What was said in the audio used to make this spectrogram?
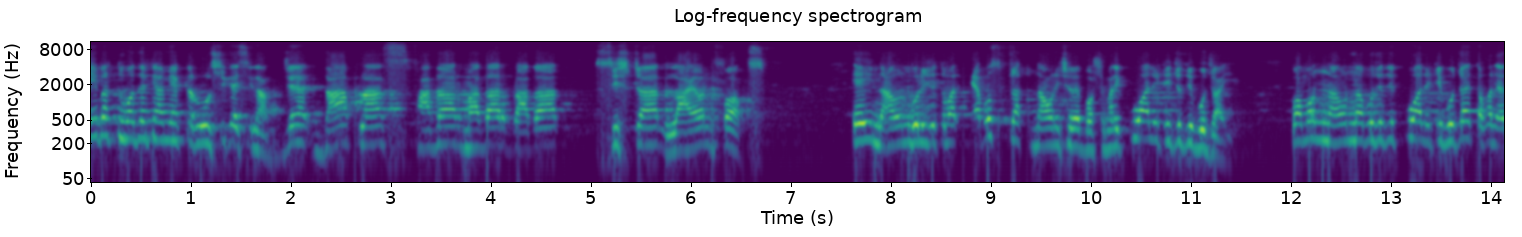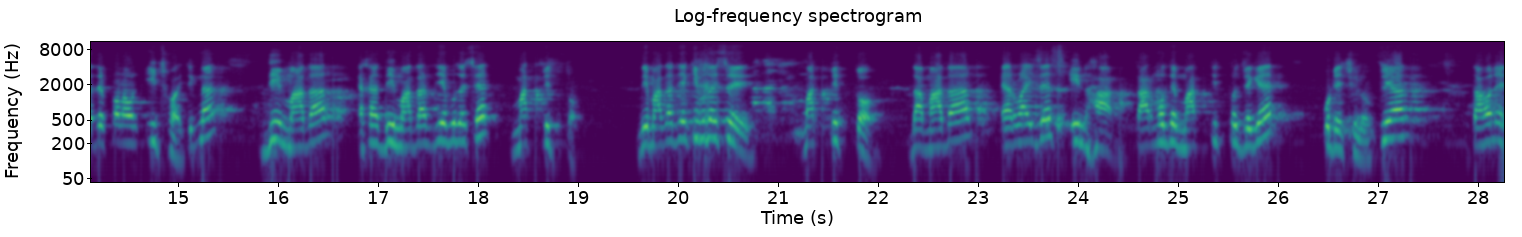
এইবার তোমাদেরকে আমি একটা রুল শিখাইছিলাম যে the plus father, mother, brother, sister, lion, fox. এই নাউনগুলি যে তোমার অ্যাবস্ট্রাক্ট নাউন হিসেবে বসে মানে কোয়ালিটি যদি বোঝায় কমন নাউন না বুঝে যদি কোয়ালিটি বোঝায়, তখন এদের প্রনাউন ইট হয়, ঠিক না? দি মাদার এখানে দি মাদার দিয়ে বোঝাইছে মাতৃত্ব। দি মাদার দিয়ে কি বোঝাইছে? মাতৃত্ব। The mother arises in her তার মধ্যে মাতৃত্ব জেগে উঠেছিল। ক্লিয়ার তাহলে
